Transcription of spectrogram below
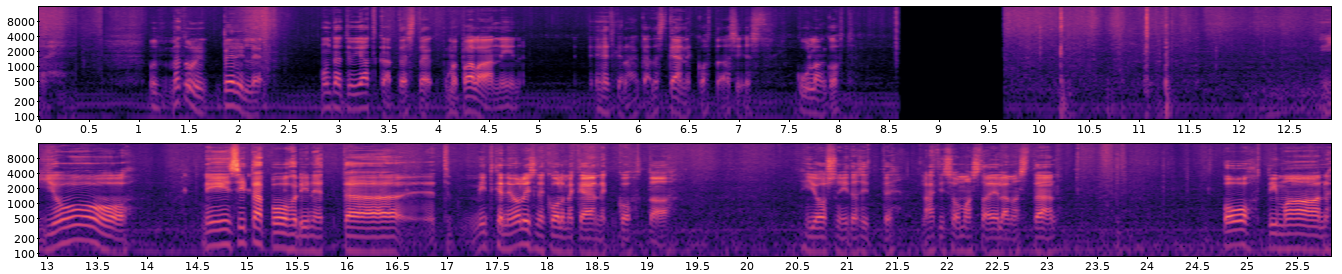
Näin. Mut mä tulin perille. Mun täytyy jatkaa tästä, kun mä palaan, niin hetken aikaa tästä käännekohta-asiasta. Kuullaan kohta. Joo. Niin sitä pohdin, että, että mitkä ne olisi ne kolme käännekohtaa, jos niitä sitten lähtisi omasta elämästään pohtimaan.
